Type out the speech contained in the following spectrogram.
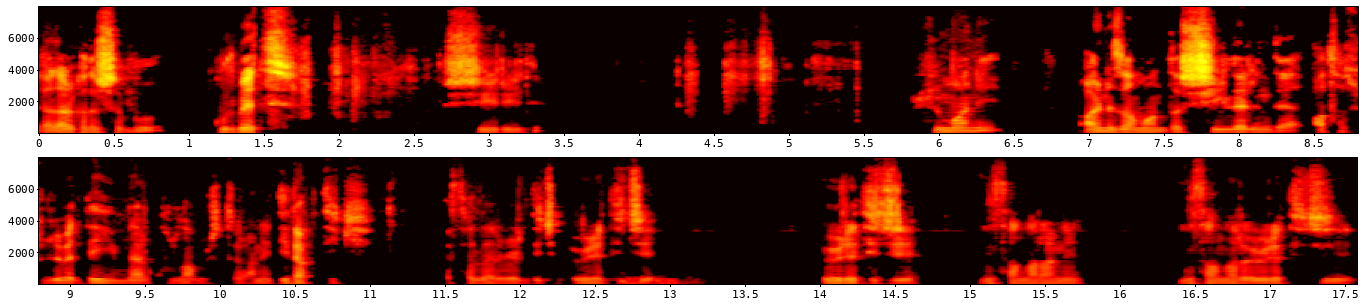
Değerli arkadaşlar bu gurbet şiiriydi. Sümmani aynı zamanda şiirlerinde atasözü ve deyimler kullanmıştır. Hani didaktik eserler verdiği için öğretici, öğretici, insanlar hani insanlara öğretici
